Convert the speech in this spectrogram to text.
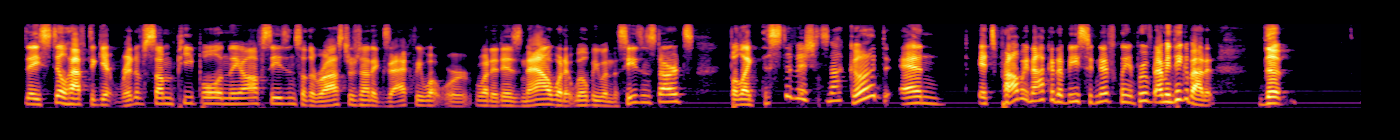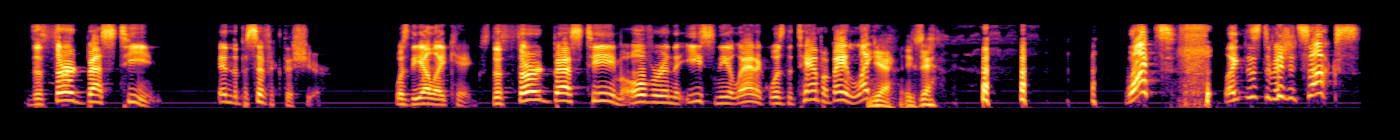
they still have to get rid of some people in the offseason, so the roster's not exactly what we're what it is now, what it will be when the season starts. But like this division's not good and it's probably not going to be significantly improved. I mean, think about it. The the third best team in the Pacific this year was the LA Kings. The third best team over in the East and the Atlantic was the Tampa Bay Lightning. Yeah, exactly. What? like this division sucks.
